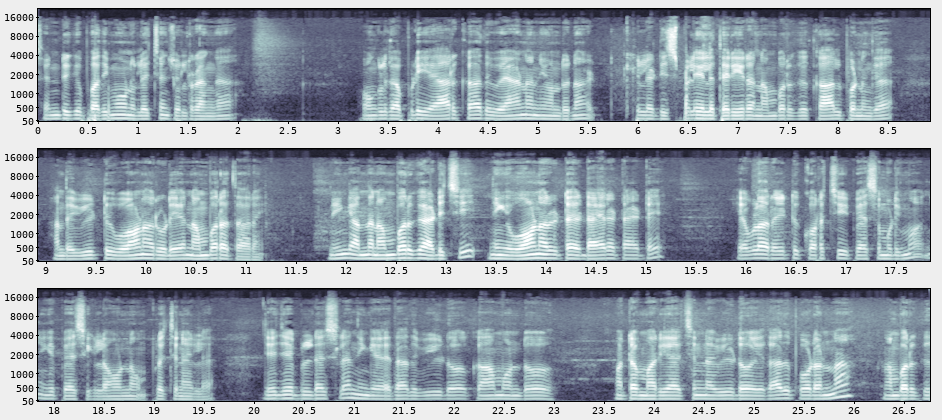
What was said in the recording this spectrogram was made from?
சென்ட்டுக்கு பதிமூணு லட்சம் சொல்கிறாங்க உங்களுக்கு அப்படி யாருக்காவது வேணும்னு ஒன்றுனா கீழே டிஸ்பிளேயில் தெரிகிற நம்பருக்கு கால் பண்ணுங்கள் அந்த வீட்டு ஓனருடைய நம்பரை தரேன். நீங்கள் அந்த நம்பருக்கு அடித்து நீங்கள் ஓனர்கிட்ட டைரக்ட் ஆகிட்டு எவ்வளோ ரேட்டு குறைச்சி பேச முடியுமோ நீங்கள் பேசிக்கலாம் ஒன்றும் பிரச்சனை இல்லை. ஜேஜே பில்டர்ஸில் நீங்கள் ஏதாவது வீடோ காம்பவுண்டோ மற்ற மாதிரியா சின்ன வீடோ ஏதாவது போடணுன்னா நம்பருக்கு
